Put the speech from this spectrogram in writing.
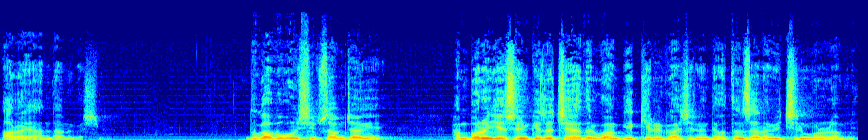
알아야 한다는 것입니다. 누가복음 13장에 한 번은 예수님께서 제 아들과 함께 길을 가시는데 어떤 사람이 질문을 합니다.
